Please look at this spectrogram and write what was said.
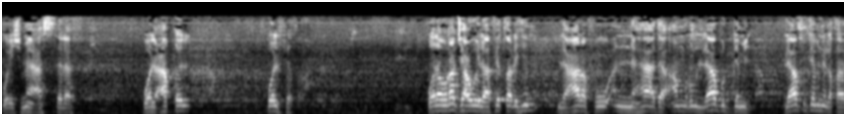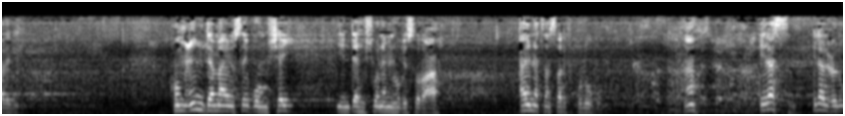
وإجماع السلف والعقل والفطرة. ولو رجعوا إلى فطرهم لعرفوا أن هذا أمر لا بد منه لا بد من الإقرار به. هم عندما يصيبهم شيء يندهشون منه بسرعة أين تنصرف قلوبهم؟ ها؟ إلى السماء إلى العلو.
